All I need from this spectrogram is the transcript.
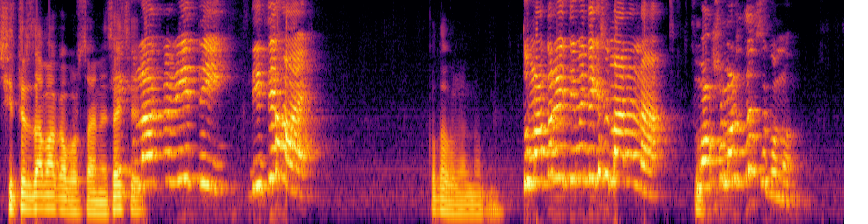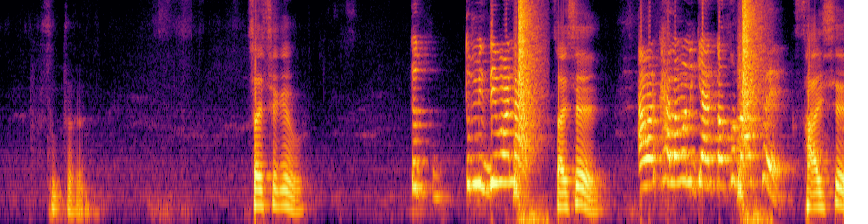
শীতের জামা কাপড় চায় না চাইছে রীতি দিতে হয়। কথা বলেন না আপনি। তোমার তো রীতিমতি কিছু মানো না। বংশমর্যাদা আছে কোনো? চুপ থাকেন। চাইছে কেউ? তো তুমি দিবা না। চাইছে? আমার খালামণি কি আর কখনো আছে? চাইছে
